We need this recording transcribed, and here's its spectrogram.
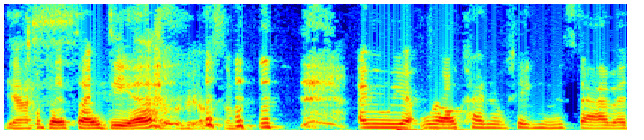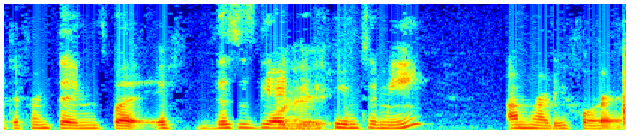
yes, this idea. that would be awesome. I mean, we, we're all kind of taking a stab at different things, but if this is the idea Right. that came to me, I'm ready for it.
